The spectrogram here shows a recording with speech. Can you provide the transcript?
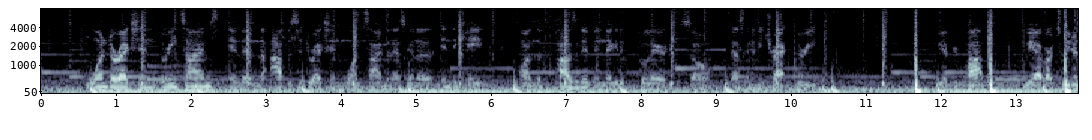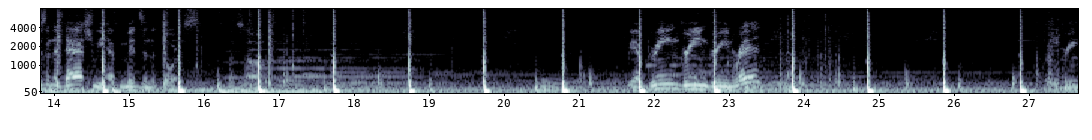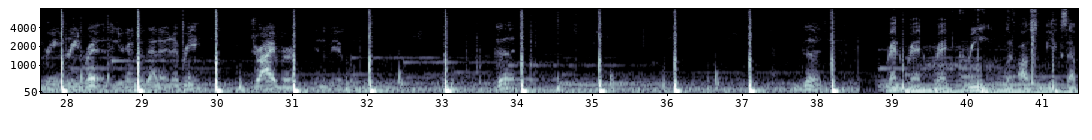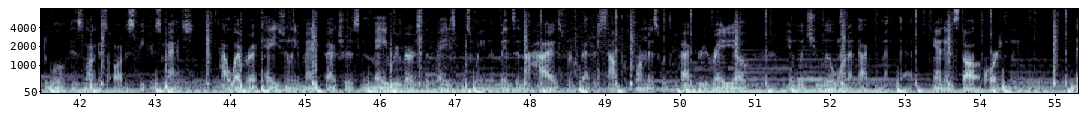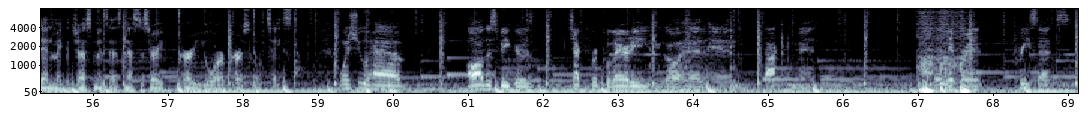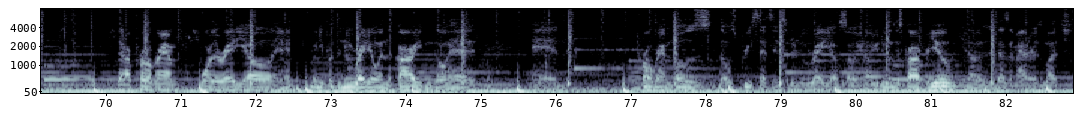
one direction three times and then the opposite direction one time and that's gonna indicate on the positive and negative polarity. So that's gonna be track three. You have your pop, we have our tweeters in the dash, we have mids in the doors. So green, green, green, red. Green, green, green, red. And you're going to do that at every driver in the vehicle. Good. Good. Red, red, red, green would also be acceptable as long as all the speakers match. However, occasionally manufacturers may reverse the phase between the mids and the highs for better sound performance with the factory radio in which you will want to document that and install accordingly. Then make adjustments as necessary per your personal taste. Once you have all the speakers checked for polarity, you can go ahead and document the different presets that are programmed for the radio. And when you put the new radio in the car, you can go ahead and program those those presets into the new radio. So you know you're doing this car for you. You know it doesn't matter as much,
